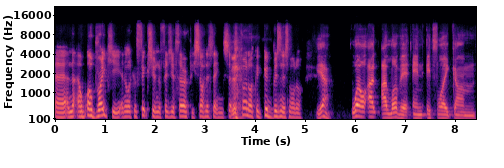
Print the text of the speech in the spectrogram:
uh, and I'll, I'll, break you and then I can fix you in the physiotherapy side of things. So it's kind of like a good business model. Yeah. Well, I, I love it. And it's like, um,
